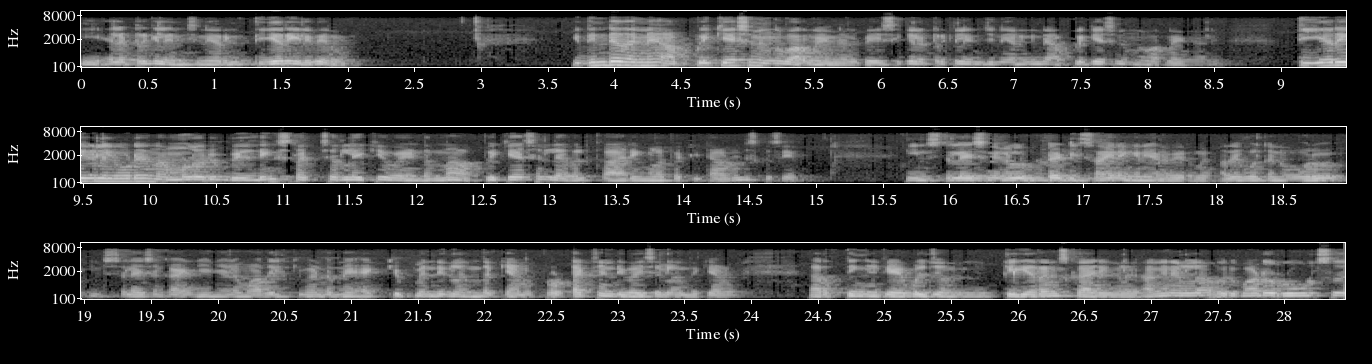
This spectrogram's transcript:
ഈ ഇലക്ട്രിക്കൽ എഞ്ചിനീയറിംഗ് തിയറിയിൽ വരുന്നത്. ഇതിന്റെ തന്നെ അപ്ലിക്കേഷൻ എന്ന് പറഞ്ഞു കഴിഞ്ഞാൽ ബേസിക് ഇലക്ട്രിക്കൽ എഞ്ചിനീയറിംഗിന്റെ അപ്ലിക്കേഷൻ എന്ന് പറഞ്ഞു കഴിഞ്ഞാൽ തിയറികളിലൂടെ നമ്മൾ ഒരു ബിൽഡിംഗ് സ്ട്രക്ചറിലേക്ക് വേണ്ടുന്ന അപ്ലിക്കേഷൻ ലെവൽ കാര്യങ്ങളെ പറ്റിയിട്ടാണ് ഡിസ്കസ് ചെയ്യുന്നത്. ഇൻസ്റ്റലേഷനുകളുടെ ഡിസൈൻ എങ്ങനെയാണ് വരുന്നത്? അതേപോലെ തന്നെ ഓരോ ഇൻസ്റ്റലേഷൻ കഴിഞ്ഞു കഴിഞ്ഞാലും അതിലേക്ക് വേണ്ടുന്ന എക്യുപ്മെന്റുകൾ എന്തൊക്കെയാണ്? പ്രൊട്ടക്ഷൻ ഡിവൈസുകൾ എന്തൊക്കെയാണ്? എർത്തിങ് കേബിൾ ജോയിനിങ് ക്ലിയറൻസ് കാര്യങ്ങൾ അങ്ങനെയുള്ള ഒരുപാട് റൂൾസ്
